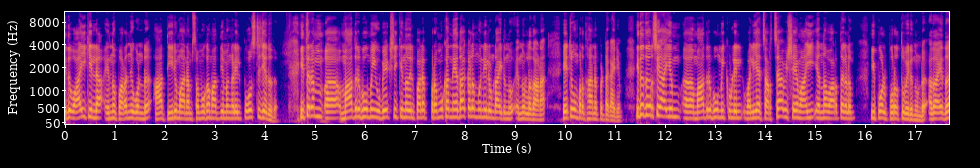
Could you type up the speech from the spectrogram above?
ഇത് വായിക്കില്ല എന്ന് പറഞ്ഞുകൊണ്ട് ആ തീരുമാനം സമൂഹ മാധ്യമങ്ങളിൽ പോസ്റ്റ് ചെയ്തത്. ഇത്തരം മാതൃഭൂമി ഉപേക്ഷിക്കുന്നതിൽ പല പ്രമുഖ നേതാക്കളും മുന്നിലുണ്ടായിരുന്നു എന്നുള്ളതാണ് ഏറ്റവും പ്രധാനപ്പെട്ട കാര്യം. ഇത് തീർച്ചയായും മാതൃഭൂമിക്കുള്ളിൽ വലിയ ചർച്ചാ വിഷയമായി എന്ന വാർത്തകളും ഇപ്പോൾ പുറത്തു വരുന്നുണ്ട്. അതായത്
